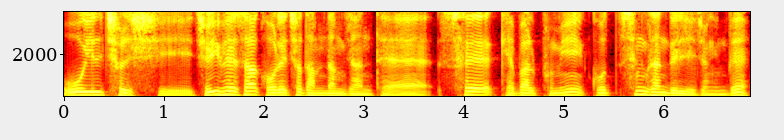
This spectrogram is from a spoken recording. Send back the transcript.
오일철 씨, 저희 회사 거래처 담당자한테 새 개발품이 곧 생산될 예정인데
